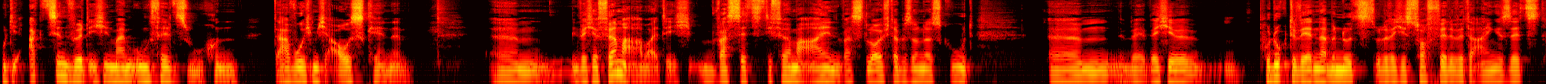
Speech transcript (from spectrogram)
Und die Aktien würde ich in meinem Umfeld suchen, da wo ich mich auskenne ähm, in welcher Firma arbeite ich, was setzt die Firma ein, was läuft da besonders gut, ähm, welche Produkte werden da benutzt oder welche Software wird da eingesetzt.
